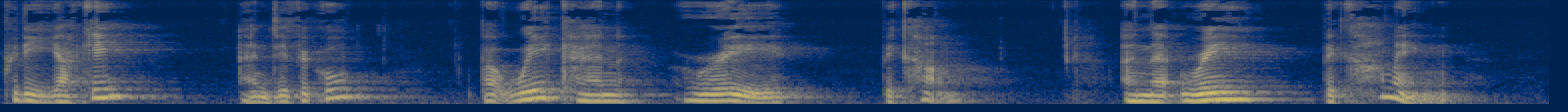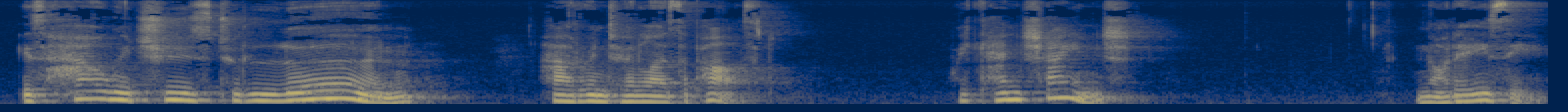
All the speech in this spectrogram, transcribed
pretty yucky and difficult, but we can re-become. And that re-becoming is how we choose to learn how to internalize the past. We can change. Not easy.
